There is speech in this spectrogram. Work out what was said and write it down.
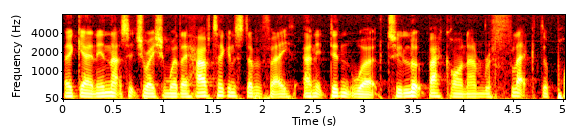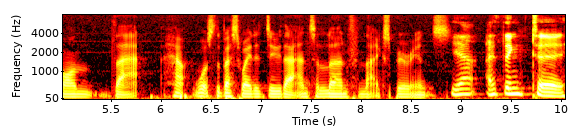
again in that situation where they have taken a step of faith and it didn't work to look back on and reflect upon that? How what's the best way to do that and to learn from that experience? Yeah, I think to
